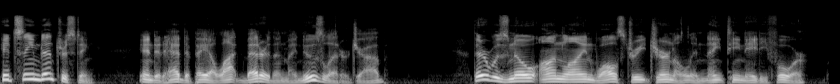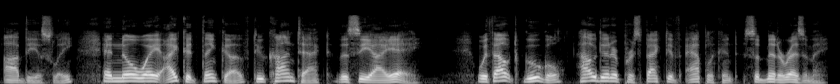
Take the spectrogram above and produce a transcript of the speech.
It seemed interesting, and it had to pay a lot better than my newsletter job. There was no online Wall Street Journal in 1984, obviously, and no way I could think of to contact the CIA. Without Google, how did a prospective applicant submit a resume?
